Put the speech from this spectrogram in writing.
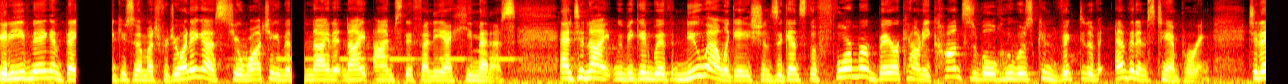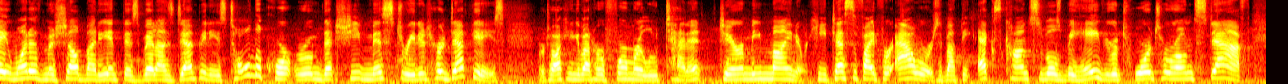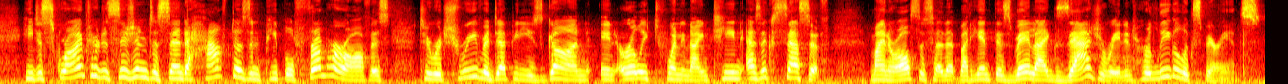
Good evening and thank you so much for joining us. You're watching the 9 at Night. I'm Stephania Jimenez. And tonight we begin with new allegations against the former Bexar County constable who was convicted of evidence tampering. Today, one of Michelle Barrientos Vela's deputies told the courtroom that she mistreated her deputies. We're talking about her former lieutenant, Jeremy Miner. He testified for hours about the ex-constable's behavior towards her own staff. He described her decision to send a half dozen people from her office to retrieve a deputy's gun in early 2019 as excessive. Miner also said that Barrientos Vela exaggerated her legal experience.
